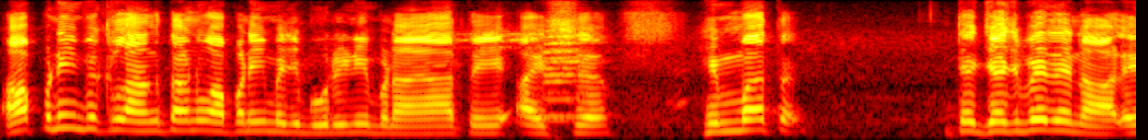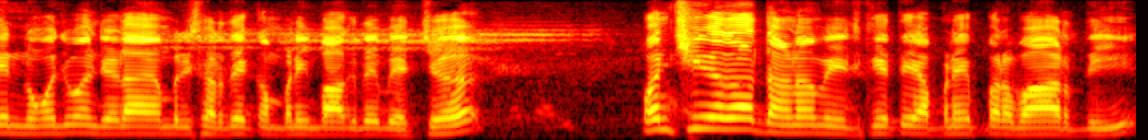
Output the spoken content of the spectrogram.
ਆਪਣੀ ਵਿਕਲਾਂਗਤਾ ਨੂੰ ਆਪਣੀ ਮਜਬੂਰੀ ਨਹੀਂ ਬਣਾਇਆ ਤੇ ਇਸ ਹਿੰਮਤ ਤੇ ਜਜ਼ਬੇ ਦੇ ਨਾਲ ਇਹ ਨੌਜਵਾਨ ਜਿਹੜਾ ਹੈ ਅੰਮ੍ਰਿਤਸਰ ਦੇ ਕੰਪਨੀ ਬਾਗ ਦੇ ਵਿੱਚ ਪੰਛੀਆਂ ਦਾ ਦਾਣਾ ਵੇਚ ਕੇ ਤੇ ਆਪਣੇ ਪਰਿਵਾਰ ਦੀ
